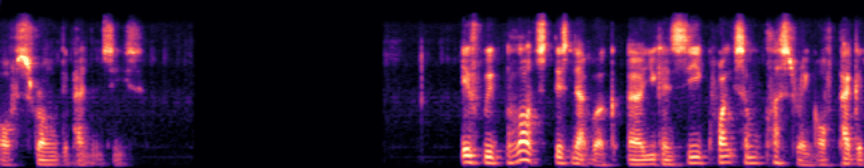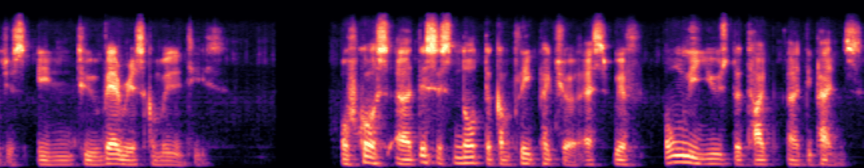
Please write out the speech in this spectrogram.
of strong dependencies. If we plot this network, uh, you can see quite some clustering of packages into various communities. Of course, uh, this is not the complete picture as we've only used the type uh, depends,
